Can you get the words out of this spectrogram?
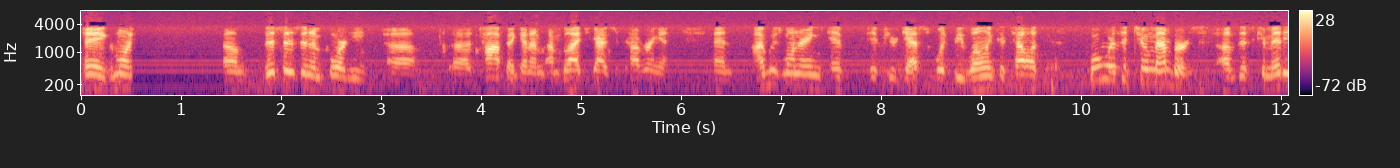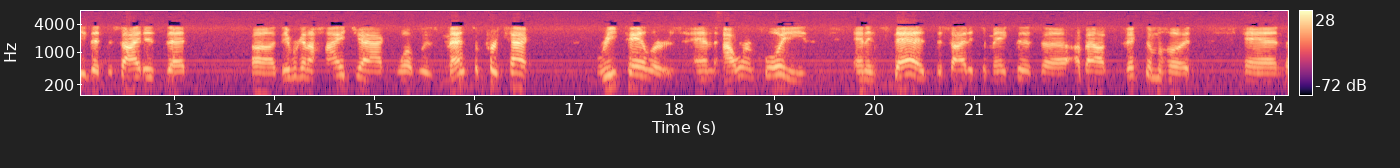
Hey, good morning. Um, this is an important uh, uh, topic, and I'm, I'm glad you guys are covering it. And I was wondering if, if your guests would be willing to tell us who were the two members of this committee that decided that uh, they were going to hijack what was meant to protect retailers and our employees, and instead decided to make this uh, about victimhood and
